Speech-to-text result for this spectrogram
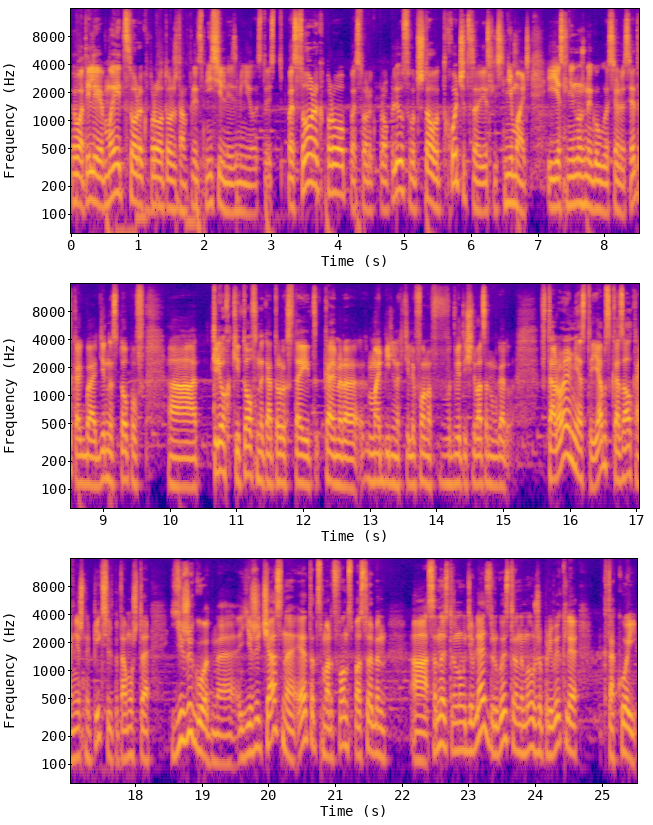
Вот, или Mate 40 Pro тоже там, в принципе, не сильно изменилось. То есть P40 Pro, P40 Pro Plus, вот что вот хочется, если снимать, и если не нужны Google сервисы, это как бы один из топов а, трех китов, на которых стоит камера мобильных телефонов в 2020 году. Второе место, я бы сказал, конечно, Pixel, потому что ежегодно, ежечасно этот смартфон способен, а, с одной стороны, удивлять, с другой стороны, мы уже привыкли к такой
